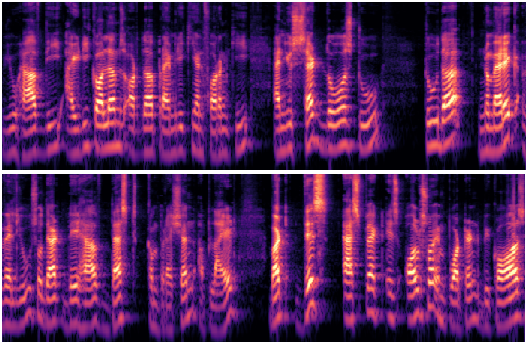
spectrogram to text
you have the id columns or the primary key and foreign key and you set those to to the numeric value so that they have best compression applied. But this aspect is also important because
